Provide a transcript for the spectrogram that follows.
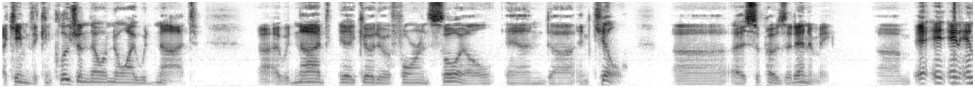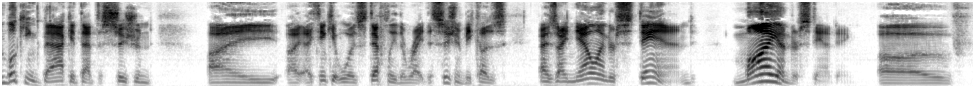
I came to the conclusion: no, no, I would not. I would not go to a foreign soil and and kill a supposed enemy. Um, and, and, and, looking back at that decision, I, I I think it was definitely the right decision because as I now understand, my understanding of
